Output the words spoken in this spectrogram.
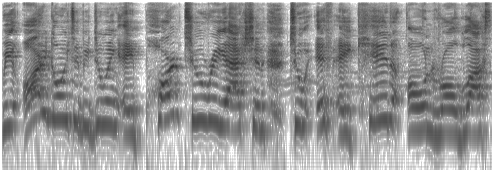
we are going to be doing a part two reaction to if a kid owned Roblox.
